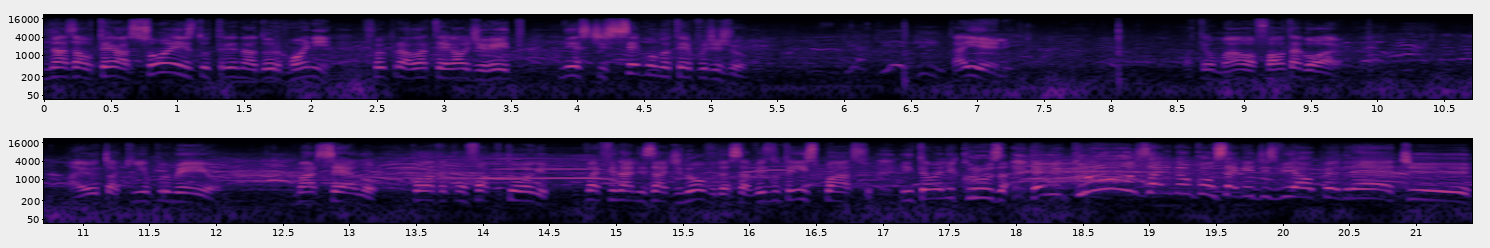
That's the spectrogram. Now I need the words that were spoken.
nas alterações do treinador Rony, foi para lateral direito neste segundo tempo de jogo. Tá aí ele. Bateu mal, a falta agora. Aí o toquinho pro meio. Marcelo coloca com o Factori. Vai finalizar de novo, dessa vez não tem espaço. Então ele cruza, ele cruza e não consegue desviar o Pedretti.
